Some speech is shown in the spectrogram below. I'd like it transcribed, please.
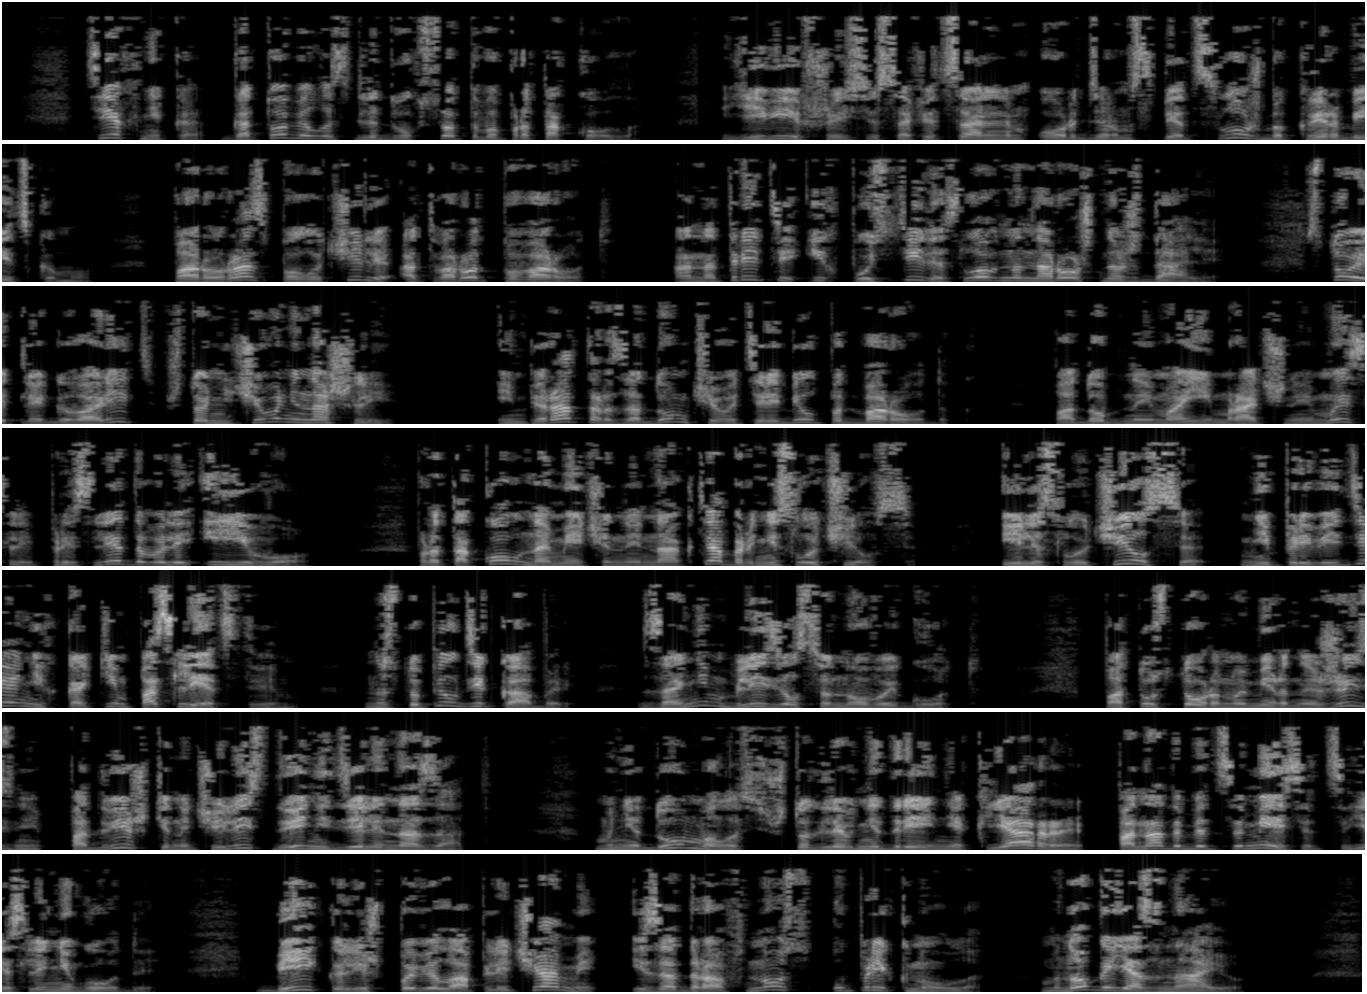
Техника готовилась для двухсотого протокола. Явившиеся с официальным ордером спецслужбы к Вербицкому пару раз получили отворот-поворот, а на третий их пустили, словно нарочно ждали. Стоит ли говорить, что ничего не нашли? Император задумчиво теребил подбородок. Подобные мои мрачные мысли преследовали и его. Протокол, намеченный на октябрь, не случился. Или случился, не приведя ни к каким последствиям. Наступил декабрь, за ним близился Новый год. По ту сторону мирной жизни подвижки начались две недели назад. Мне думалось, что для внедрения Кьяры понадобятся месяцы, если не годы. Бейка лишь повела плечами и, задрав нос, упрекнула. «Много я знаю».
